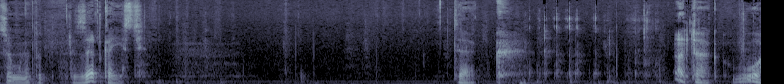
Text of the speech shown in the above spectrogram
Що в мене тут розетка є? Так. А так, во.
